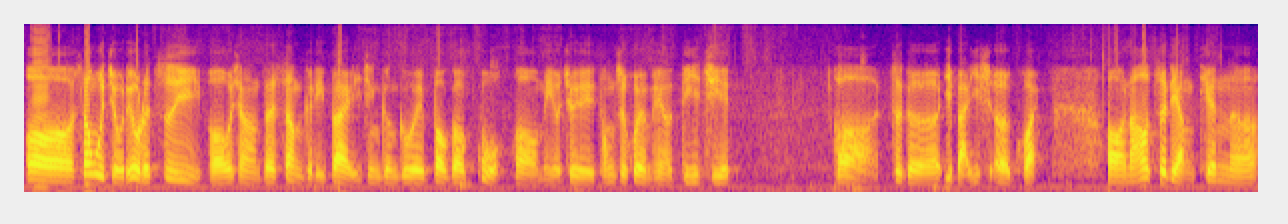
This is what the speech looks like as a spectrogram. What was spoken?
呃，三五九六的智易，哦，我想在上个礼拜已经跟各位报告过，哦，我们有去通知会员朋友低阶，啊，这个一百一十二块。哦，然后这两天呢，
